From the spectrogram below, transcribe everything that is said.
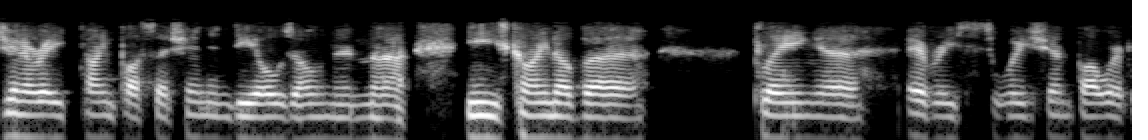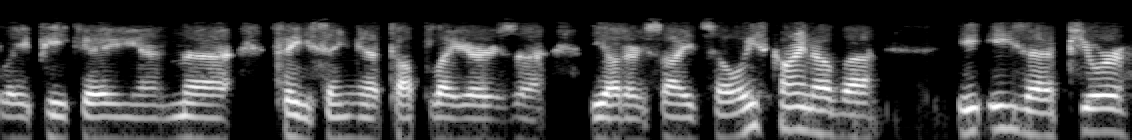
generate time possession in the O zone, and uh, he's kind of uh, playing uh, every situation, power play, PK, and uh, facing uh, top players uh, the other side. So he's kind of uh, he, he's a pure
